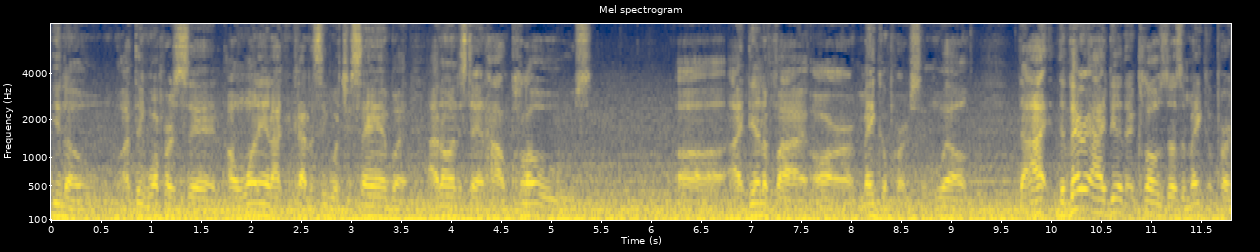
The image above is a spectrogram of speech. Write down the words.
you know, I think one person said, on one end I can kind of see what you're saying, but I don't understand how clothes uh, identify or make a person. Well, the, the very idea that clothes doesn't make a per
